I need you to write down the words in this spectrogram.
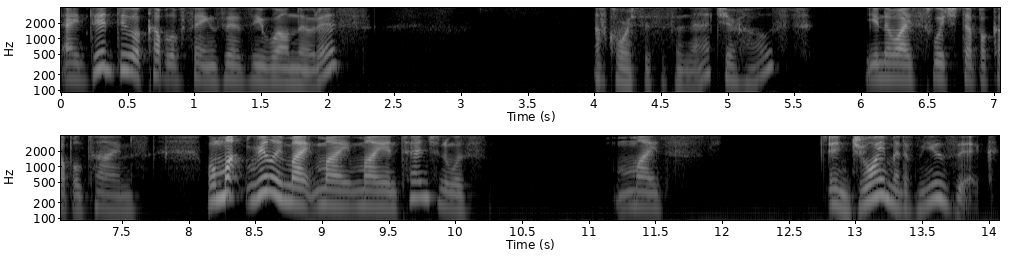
I did do a couple of things, as you well notice. Of course, this is Annette, your host. You know, I switched up a couple times. Well, my, really, my, my, my intention was my enjoyment of music.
